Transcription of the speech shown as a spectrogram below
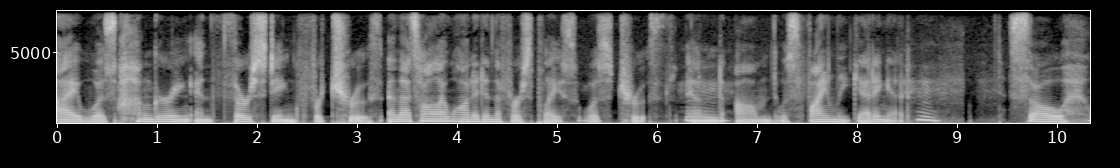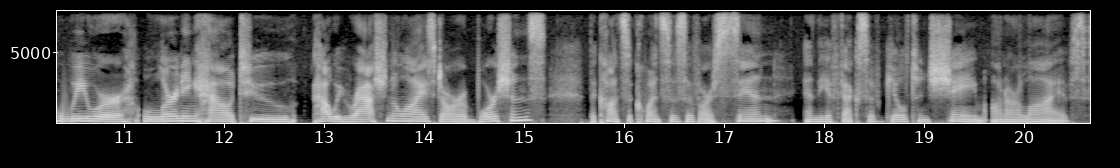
I was hungering and thirsting for truth, and that's all I wanted in the first place was truth, hmm. and um, was finally getting it. Hmm. So we were learning how to how we rationalized our abortions, the consequences of our sin, and the effects of guilt and shame on our lives.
